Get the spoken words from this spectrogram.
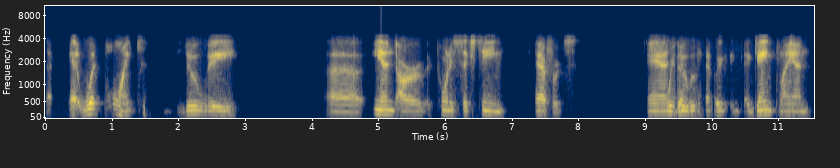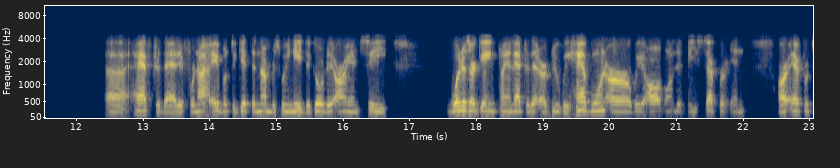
sir. At what point do we uh, end our 2016 efforts, and We do we have a, a game plan uh, after that? If we're not able to get the numbers we need to go to RNC, what is our game plan after that, or do we have one, or are we all going to be separate in our efforts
